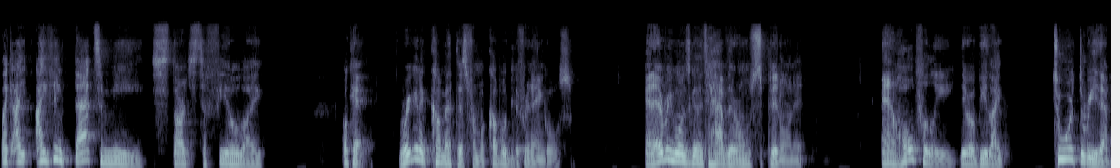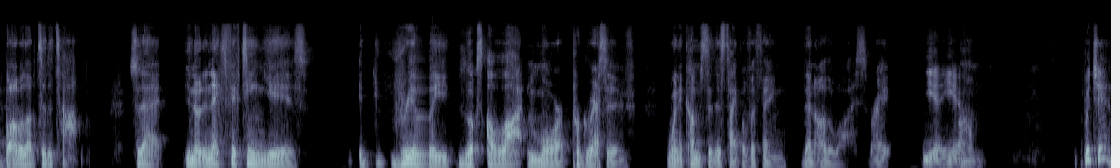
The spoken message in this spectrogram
Like I, I think that to me starts to feel like, okay, we're gonna come at this from a couple different angles and everyone's going to have their own spin on it. And hopefully there will be like two or three that bubble up to the top so that, you know, the next 15 years, it really looks a lot more progressive when it comes to this type of a thing than otherwise, right? Yeah, yeah. Um, but yeah.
